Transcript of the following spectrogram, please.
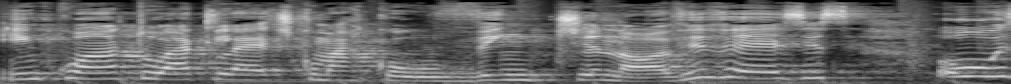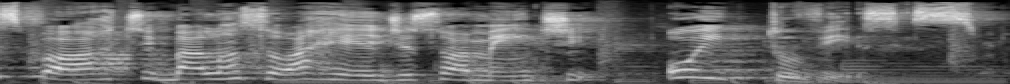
Enquanto o Atlético marcou 29 vezes, o esporte balançou a rede somente 8 vezes.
